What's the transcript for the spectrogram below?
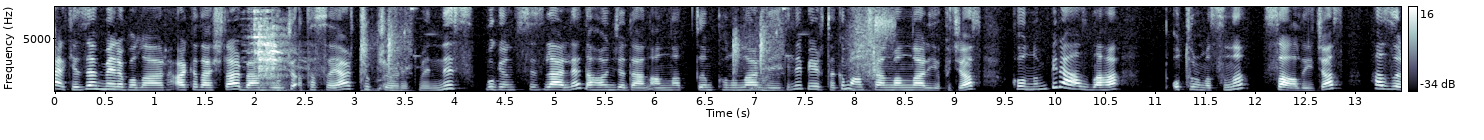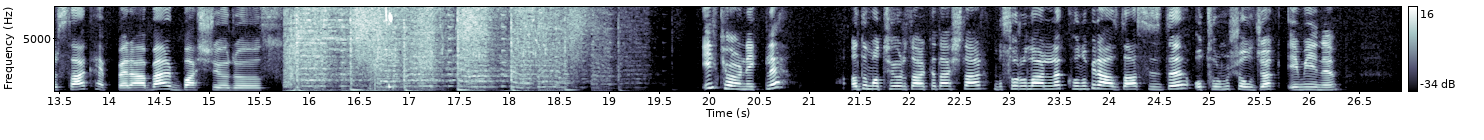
Herkese merhabalar arkadaşlar. Ben Burcu Atasayar, Türkçe öğretmeniniz. Bugün sizlerle daha önceden anlattığım konularla ilgili bir takım antrenmanlar yapacağız. Konunun biraz daha oturmasını sağlayacağız. Hazırsak hep beraber başlıyoruz. İlk örnekle adım atıyoruz arkadaşlar. Bu sorularla konu biraz daha sizde oturmuş olacak eminim.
